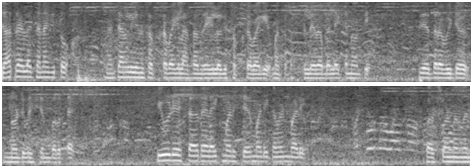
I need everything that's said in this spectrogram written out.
ಜಾತ್ರೆ ಎಲ್ಲ ಚೆನ್ನಾಗಿತ್ತು. ನನ್ನ ಚಾನಲ್ಗೆ ಏನು ಸಬ್ಸ್ಕ್ರೈಬ್ ಆಗಿಲ್ಲ ಅಂತಂದರೆ ಈಗಲೋಗಿ ಸಬ್ಸ್ಕ್ರೈಬ್ ಆಗಿ, ಮತ್ತು ಪಕ್ಕದಲ್ಲಿರೋ ಬೆಲ್ಲೈಕನ್ ಒತ್ತಿ. ಇದೇ ಥರ ವೀಡಿಯೋ ನೋಟಿಫಿಕೇಷನ್ ಬರುತ್ತೆ. ಈ ವಿಡಿಯೋ ಇಷ್ಟ ಆದರೆ ಲೈಕ್ ಮಾಡಿ ಶೇರ್ ಮಾಡಿ ಕಮೆಂಟ್ ಮಾಡಿ. ಬಸವಣ್ಣನ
